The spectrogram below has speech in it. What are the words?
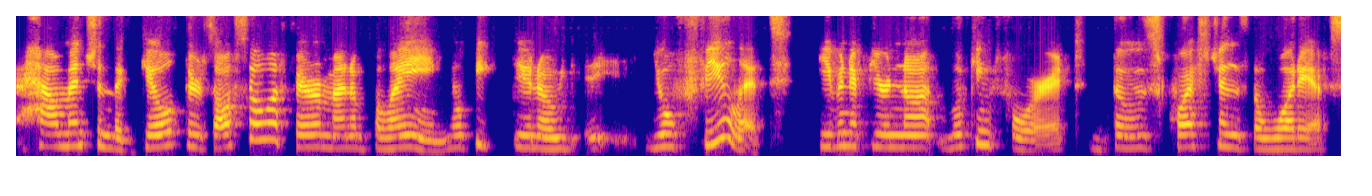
Hal mentioned the guilt, there's also a fair amount of blame. You'll be, you know, you'll feel it even if you're not looking for it. Those questions, the what ifs,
